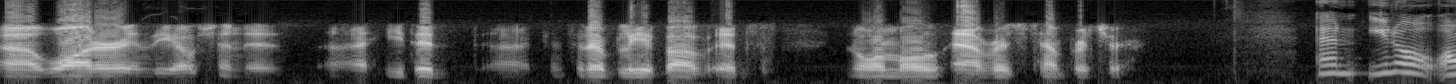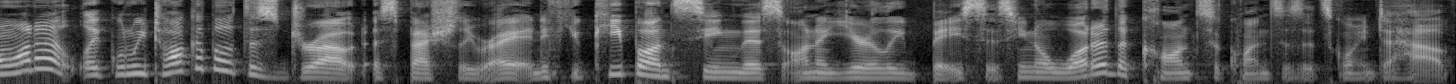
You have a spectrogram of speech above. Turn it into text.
uh, water in the ocean is uh, heated uh, considerably above its normal average temperature. And, you know, I want to, like, when we talk about this drought, especially, right? And if you keep on seeing this on a yearly basis, you know, what are the consequences it's going to have?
